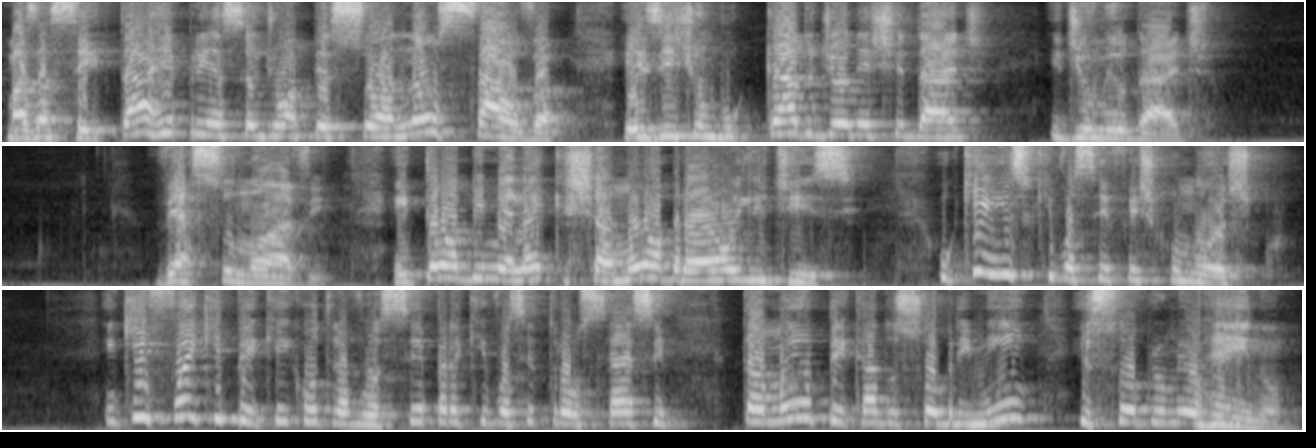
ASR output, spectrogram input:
mas aceitar a repreensão de uma pessoa não salva exige um bocado de honestidade e de humildade. Verso 9: Então Abimeleque chamou Abraão e lhe disse: O que é isso que você fez conosco? Em que foi que pequei contra você para que você trouxesse tamanho pecado sobre mim e sobre o meu reino?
